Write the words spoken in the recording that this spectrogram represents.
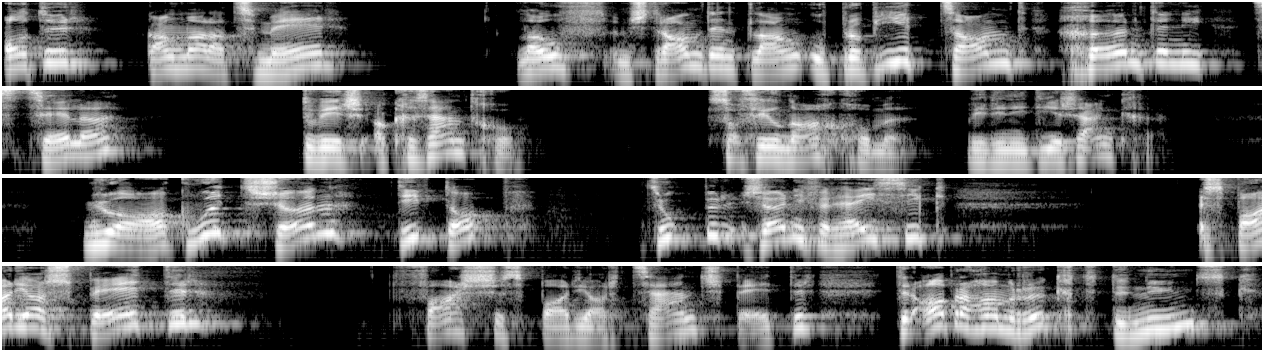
Oder gang mal ans Meer, lauf am Strand entlang und probier die Sandkörnchen zu zählen. Du wirst an kein Ende kommen. So viel Nachkommen will ich dir schenken. Ja, gut, schön, tipptopp. Super, schöne Verheißung. Ein paar Jahre später, fast ein paar Jahrzehnte später, der Abraham rückt den 90,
